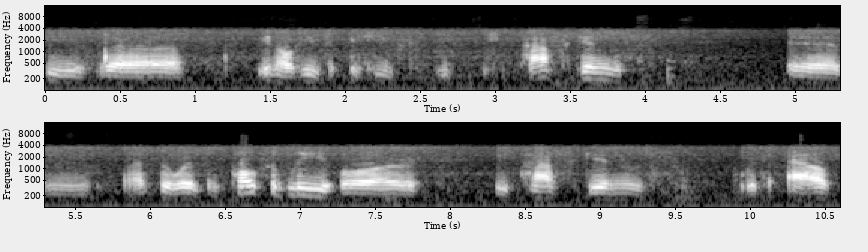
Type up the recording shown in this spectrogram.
he's uh, you know he's he, he, he paskins um, as the word impulsively or he paskins without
